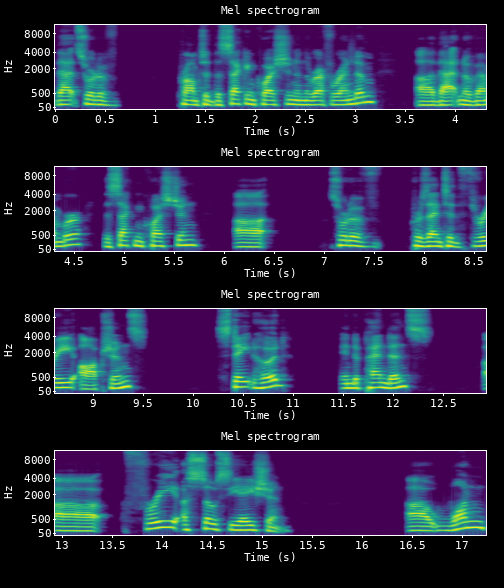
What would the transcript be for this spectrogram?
that sort of prompted the second question in the referendum uh, that November. The second question uh, sort of presented three options statehood, independence, uh, free association. Uh, one,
